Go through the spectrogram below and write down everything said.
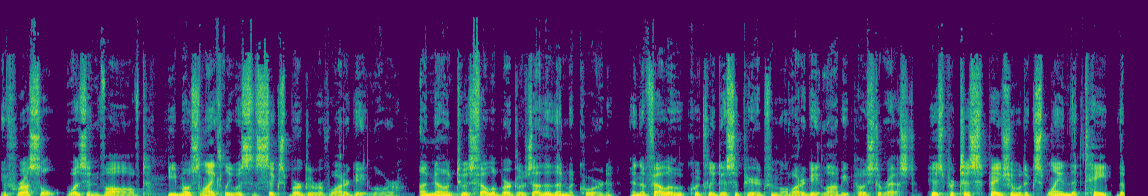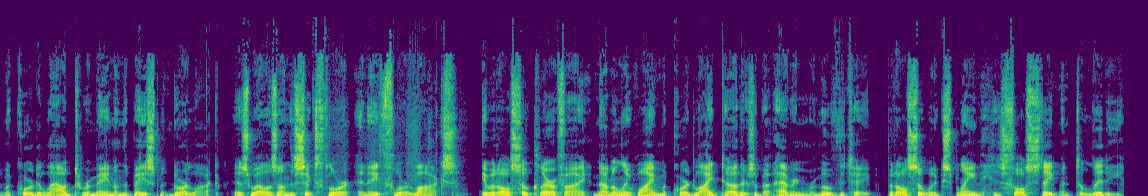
If Russell was involved, he most likely was the sixth burglar of Watergate lore unknown to his fellow burglars other than McCord and the fellow who quickly disappeared from the Watergate lobby post arrest. His participation would explain the tape that McCord allowed to remain on the basement door lock, as well as on the sixth floor and eighth floor locks. It would also clarify not only why McCord lied to others about having removed the tape, but also would explain his false statement to Liddy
